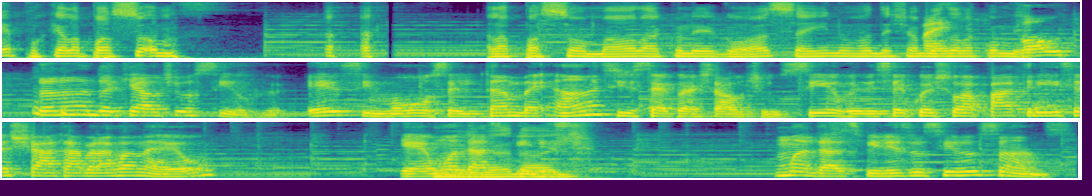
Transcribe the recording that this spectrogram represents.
é, porque ela passou ela passou mal lá com o negócio, aí não vão deixar mais Mas ela comer. voltando aqui ao tio Silvio. Esse moço, ele também, antes de sequestrar o tio Silvio, ele sequestrou a Patrícia Chata Bravanel, que é uma É das verdade. filhas. Uma das filhas do Silvio Santos.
